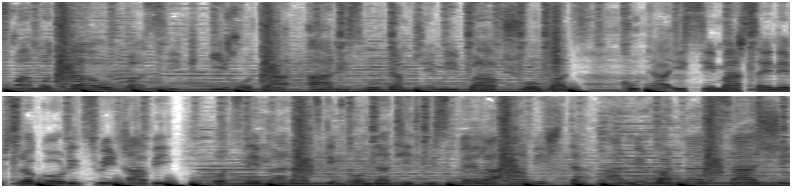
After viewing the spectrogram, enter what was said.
სხვა მოძრაობას. იქ იყო და არის მუდამ ჩემი ბავშვობაც ხუთა ისი მახსენებს როგორიც ვიყავი ოცნება რაც კი მქონდა თითქმის ყველა ამიხდა. არ მიყვარდა საში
